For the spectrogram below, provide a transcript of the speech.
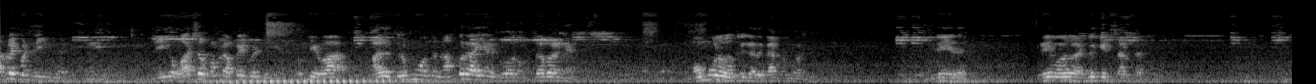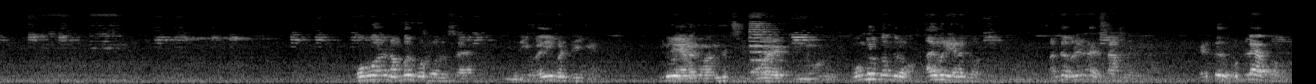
அப்ளை பண்றீங்க நீங்க வாட்ஸ்அப் பண்ணி அப்ளை பண்ணிட்டீங்க. ஓகேவா அது திரும்ப வந்து நம்பர் ஆகி எனக்கு வரும். இதை பாருங்க. மொம்மூல வந்திருக்கு. அது காட்டுற பாருங்க இதே இது. இதே மாதிரி அட்வொகேட் ஒவ்வொரு நம்பர் போட்டு வரும் சார் நீங்க பதிவு பண்றீங்க. எனக்கு வந்துச்சு மூவாயிரத்தி நூறு. உங்களுக்கு வந்துடும் அது மாதிரி எனக்கு வரும். அந்த பிறகு நான் ஸ்டாம்ப் எடுக்கிறேன் எடுத்தது ஃபுட் லேப் போகும்.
